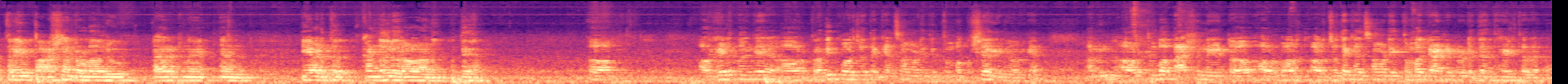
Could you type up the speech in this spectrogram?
ഇത്രയും പാഷനറ്റ് ഉള്ള ഒരു ഡയറക്ടറിനെ ഞാൻ ഈ അടുത്ത് കണ്ടതിൽ ഒരാളാണ് അദ്ദേഹം ಅವ್ರು ಹೇಳಿದಂಗೆ ಅವ್ರ ಪ್ರದೀಪ್ ಅವ್ರ ಜೊತೆ ಕೆಲಸ ಮಾಡಿದ್ದಕ್ಕೆ ತುಂಬಾ ಖುಷಿಯಾಗಿದೆ ಅವ್ರಿಗೆ ಐ ಮೀನ್ ಅವ್ರು ತುಂಬಾ ಪ್ಯಾಷನೇಟ್ ಅವ್ರ ಅವ್ರ ಅವ್ರ ಜೊತೆ ಕೆಲಸ ಮಾಡಿ ತುಂಬಾ ಗ್ರಾಟಿಟ್ಯೂಡ್ ಇದೆ ಅಂತ ಹೇಳ್ತಾ ಇದ್ದಾರೆ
